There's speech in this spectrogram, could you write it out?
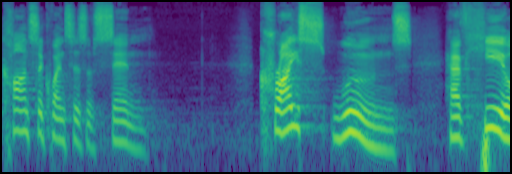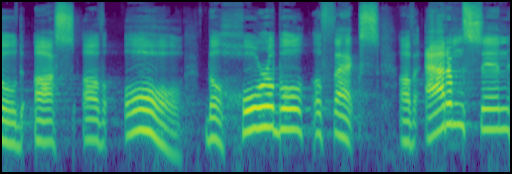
consequences of sin. Christ's wounds have healed us of all the horrible effects of Adam's sin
